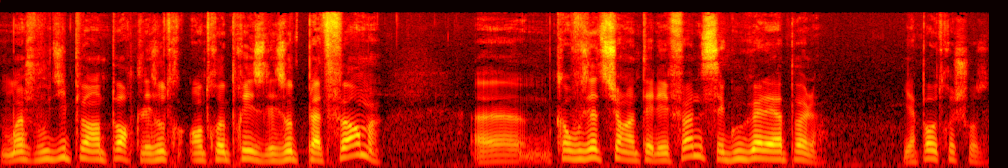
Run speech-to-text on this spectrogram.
moi je vous dis peu importe les autres entreprises, les autres plateformes, quand vous êtes sur un téléphone, c'est Google et Apple. Il n'y a pas autre chose.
